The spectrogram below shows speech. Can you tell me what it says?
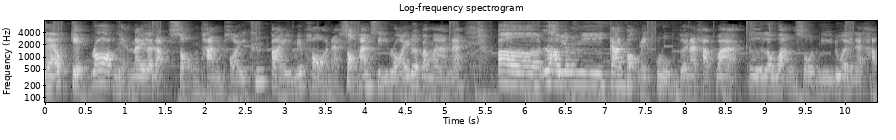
แล้วเก็บรอบเนี่ยในระดับ 2,000 พอยต์ขึ้นไปไม่พอนะ 2,400 โดยประมาณนะเออเรายังมีการบอกในกลุ่มด้วยนะครับว่าเออระวังโซนนี้ด้วยนะครับ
